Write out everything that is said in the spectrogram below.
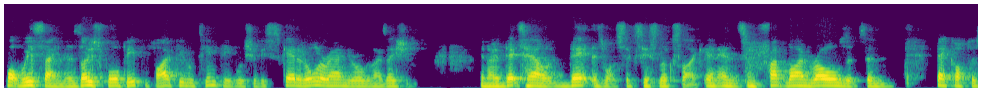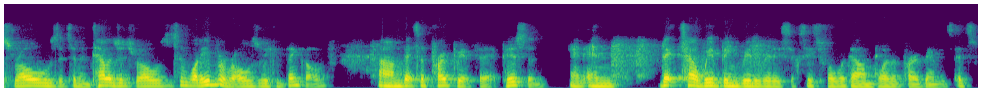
What we're saying is those four people, five people, 10 people should be scattered all around your organization. You know, that's how that is what success looks like. And, and it's in frontline roles, it's in back office roles, it's in intelligence roles, it's in whatever roles we can think of um, that's appropriate for that person. And, and that's how we've been really, really successful with our employment program. It's, it's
